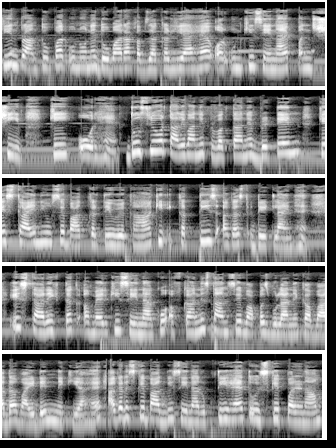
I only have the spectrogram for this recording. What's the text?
तीन प्रांतों पर उन्होंने दोबारा कब्जा कर लिया है और उनकी सेनाएँ पंजशीर की ओर हैं। दूसरी ओर तालिबानी प्रवक्ता ने ब्रिटेन के स्काई न्यूज़ से बात करते हुए कहा कि 31 अगस्त डेडलाइन है। इस तारीख तक अमेरिकी सेना को अफ़गानिस्तान से वापस बुलाने का वादा बाइडेन ने किया है। अगर इसके बाद भी सेना रुकती है तो इसके परिणाम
